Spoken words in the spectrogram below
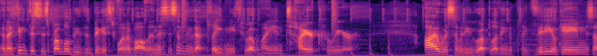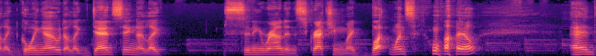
and I think this is probably the biggest one of all, and this is something that plagued me throughout my entire career. I was somebody who grew up loving to play video games. I liked going out. I liked dancing. I liked sitting around and scratching my butt once in a while. And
